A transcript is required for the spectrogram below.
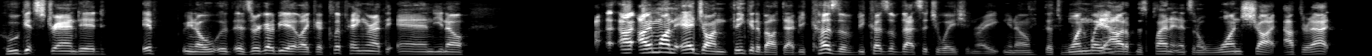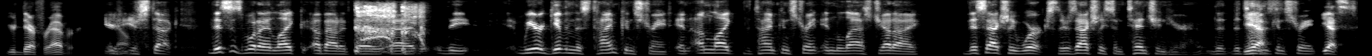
Who gets stranded? If you know, is there going to be a, like a cliffhanger at the end? You know, I, I'm on edge on thinking about that because of because of that situation, right? You know, that's one way And- out of this planet, and it's in a one shot. After that, you're there forever. You You're, know, you're stuck. This is what I like about it, though. Uh, the we are given this time constraint, and unlike the time constraint in the Last Jedi, this actually works. There's actually some tension here. The the time Yes. constraint yes,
